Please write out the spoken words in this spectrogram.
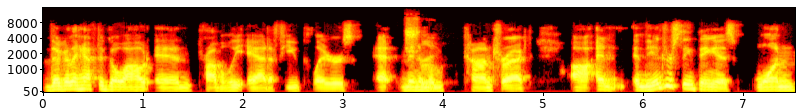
they're going to have to go out and probably add a few players at minimum sure. contract. Uh, and and the interesting thing is, one,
